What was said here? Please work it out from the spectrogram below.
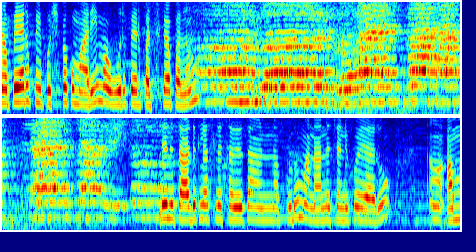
నా పేరు పి పుష్పకుమారి మా ఊరి పేరు పచ్చికాపల్లం. నేను థర్డ్ క్లాస్లో చదువుతా అన్నప్పుడు మా నాన్న చనిపోయారు. అమ్మ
